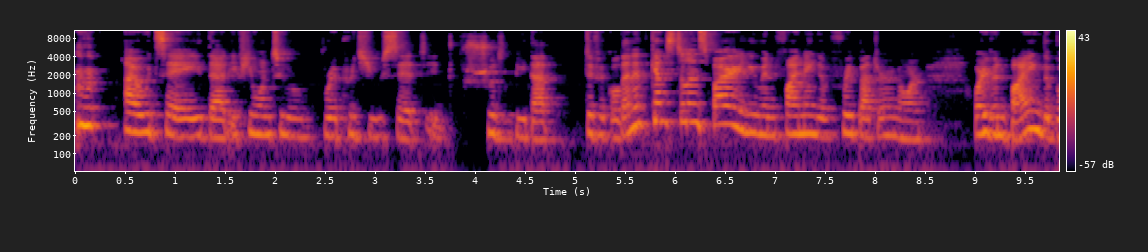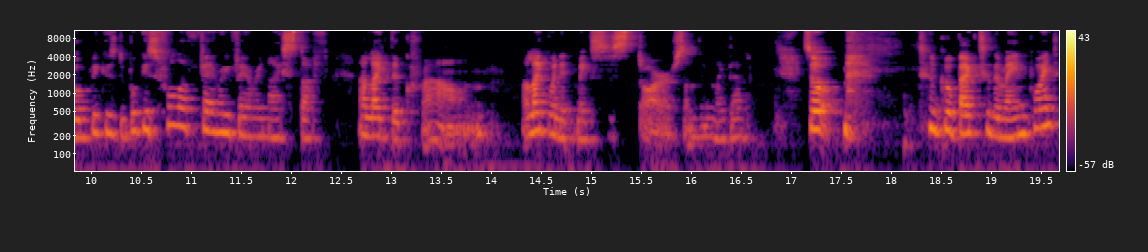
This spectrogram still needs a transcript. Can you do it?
I would say that if you want to reproduce it, it shouldn't be that difficult. And it can still inspire you in finding a free pattern or, or even buying the book because the book is full of very, very nice stuff. I like the crown. I like when it makes a star or something like that. So to go back to the main point,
